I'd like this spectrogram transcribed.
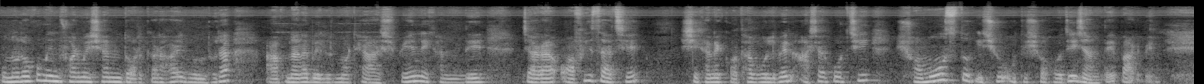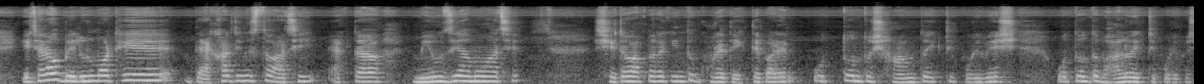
কোনো রকম ইনফরমেশান দরকার হয় বন্ধুরা, আপনারা বেলুর মঠে আসবেন। এখানে যারা অফিস আছে, সেখানে কথা বলবেন। আশা করছি সমস্ত কিছু অতি সহজেই জানতে পারবেন। এছাড়াও বেলুর মঠে দেখার জিনিস তো আছেই, একটা মিউজিয়ামও আছে। সেটাও আপনারা কিন্তু ঘুরে দেখতে পারেন। অত্যন্ত শান্ত একটি পরিবেশ। অত্যন্ত ভালো একটি পরিবেশ।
